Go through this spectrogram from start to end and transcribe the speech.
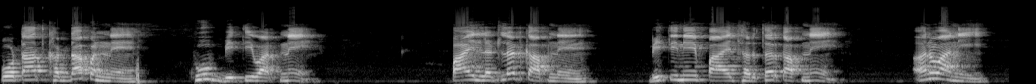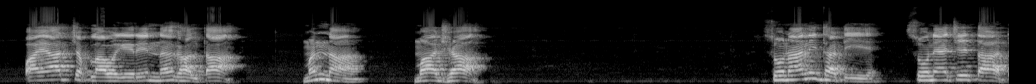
पोटात खड्डा पडणे खूप भीती वाटणे. पाय लटलट कापणे भीतीने पाय थरथर कापणे. अनवाणी पायात चपला वगैरे न घालता मन्ना माझ्या. सोनानी थाटी सोन्याचे ताट.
